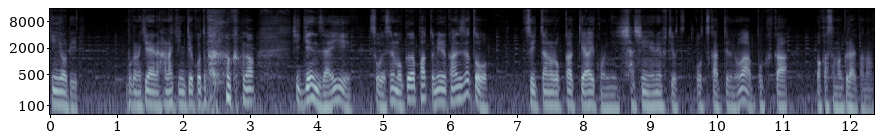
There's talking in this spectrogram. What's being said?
金曜日僕の嫌いな花金という言葉の この日現在そうですね僕がパッと見る感じだと Twitter の六角形アイコンに写真 NFT を使ってるのは僕か若様ぐらいかな。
